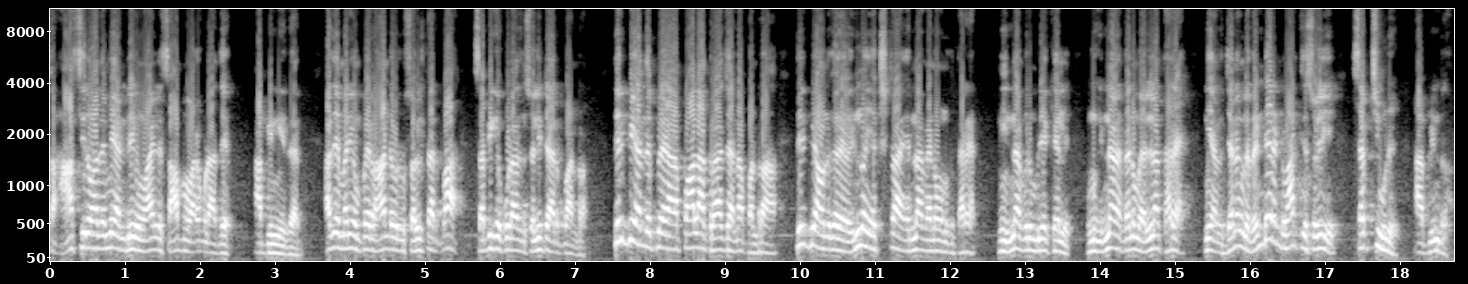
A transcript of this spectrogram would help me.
ச- ஆசீர்வாதமே அன்றி உன் வாயில சாபம் வரக்கூடாது. அப்படின்னு அதே மாதிரி உன் பேர் ஆண்டவர் சொல்லிட்டாருப்பா சபிக்க கூடாதுன்னு சொல்லிட்டாருப்பான்றான். திருப்பி அந்த பாலாக் ராஜா என்ன பண்றான்? திருப்பி அவனுக்கு இன்னும் எக்ஸ்ட்ரா என்ன வேணும் உனக்கு தரேன். நீ என்ன விரும்புறியே கேளு. உனக்கு என்ன வேணுமோ எல்லாம் தரேன். நீ அந்த ஜனங்களை ரெண்டே ரெண்டு வார்த்தையை சொல்லி சபிச்சு விடு அப்படின்றான்.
